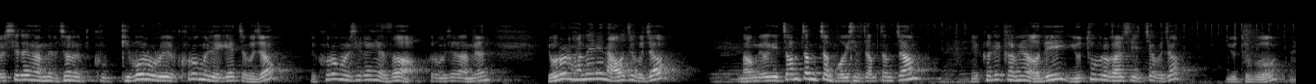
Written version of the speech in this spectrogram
을 실행합니다. 저는 그 기본으로 크롬을 얘기했죠, 그죠? 크롬을 실행해서 크롬을 실행하면 요런 화면이 나오죠, 그죠? 나오면 여기 점점점 보이시는 점점점 예, 클릭하면 어디 유튜브로 갈 수 있죠, 그죠? 유튜브. 네.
